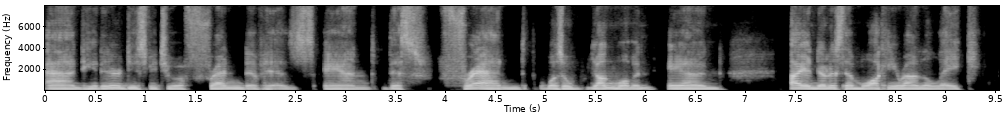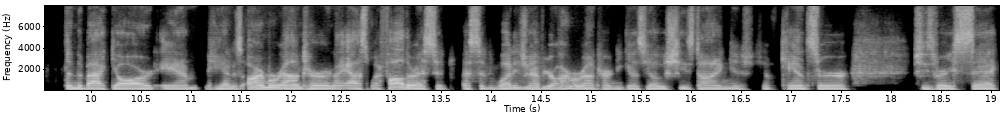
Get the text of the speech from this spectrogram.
and he had introduced me to a friend of his, and this friend was a young woman, and I had noticed them walking around the lake in the backyard and he had his arm around her and i asked my father i said i said why did you have your arm around her? And he goes yo she's dying you have cancer she's very sick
